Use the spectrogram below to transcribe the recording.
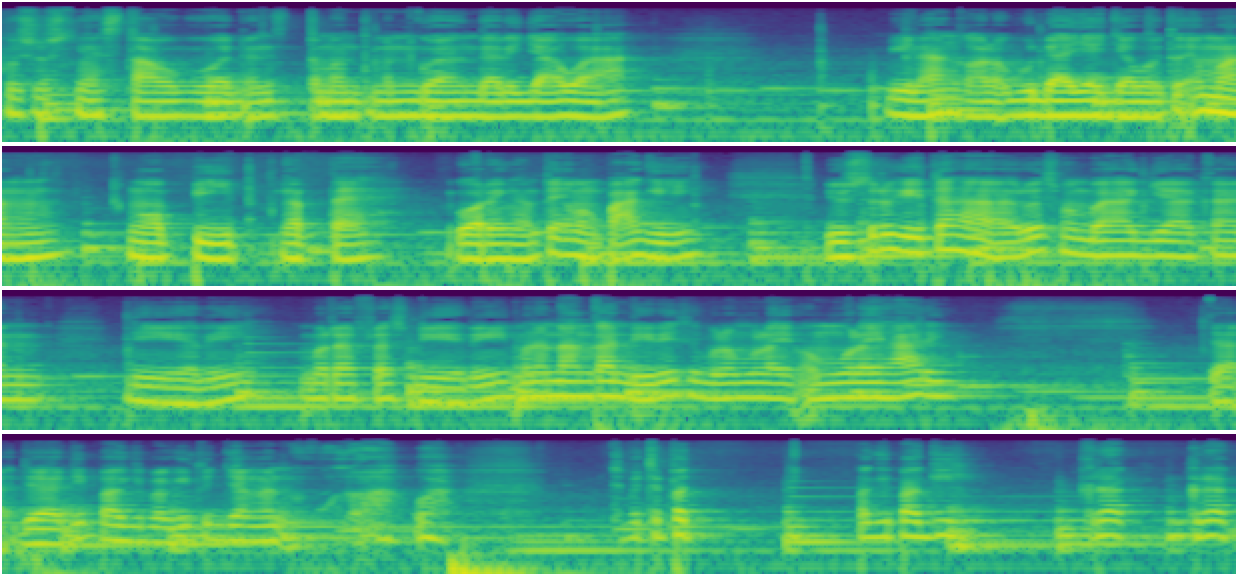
khususnya setahu gue dan teman-teman gue yang dari Jawa bilang kalau budaya Jawa itu emang ngopi ngeteh gorengan tuh emang pagi. Justru kita harus membahagiakan diri merefresh diri menenangkan diri sebelum mulai memulai hari. Jadi pagi-pagi itu jangan wah wah cepet-cepet. Pagi-pagi gerak gerak.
